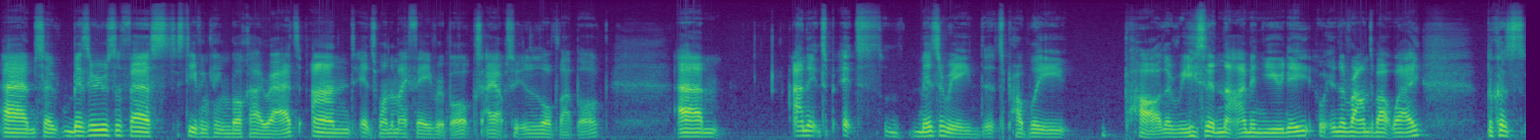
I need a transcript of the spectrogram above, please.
Um, so Misery was the first Stephen King book I read, and it's one of my favorite books. I absolutely love that book. Um, and it's it's Misery that's probably part of the reason that I'm in uni in a roundabout way, because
